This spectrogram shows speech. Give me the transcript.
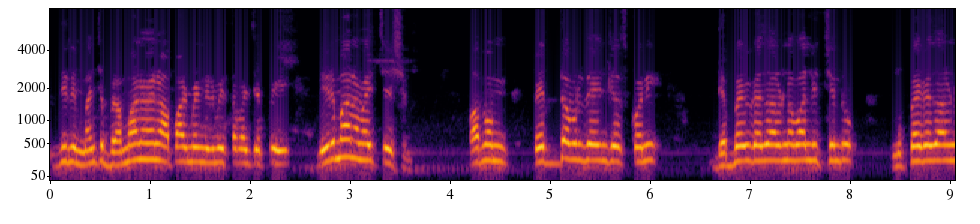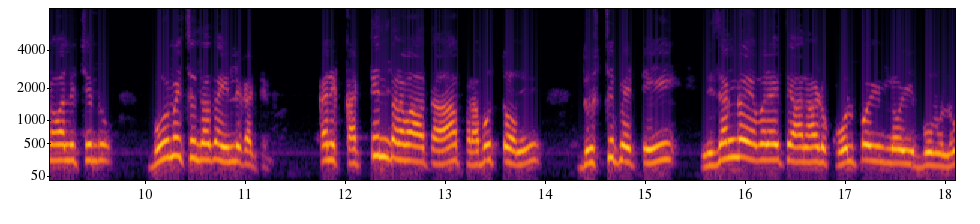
దీన్ని మంచి బ్రహ్మాండమైన అపార్ట్మెంట్ నిర్మిస్తామని చెప్పి నిర్మాణం అయితే చేసిండు. పాపం పెద్ద హృదయం చేసుకొని డెబ్బై గజాలు ఉన్న వాళ్ళు ఇచ్చిండ్రు ముప్పై గజాలు ఉన్న వాళ్ళు ఇచ్చిండ్రు భూమి ఇచ్చిన తర్వాత ఇల్లు కట్టిండ్రు. కానీ కట్టిన తర్వాత ప్రభుత్వం దృష్టి పెట్టి నిజంగా ఎవరైతే ఆనాడు కోల్పోయిందో ఈ భూములు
